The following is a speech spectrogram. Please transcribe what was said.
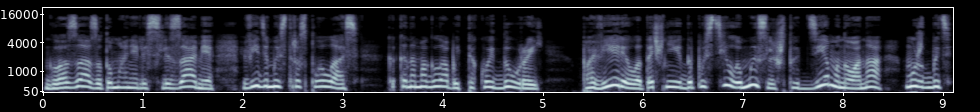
Глаза затуманились слезами, видимость расплылась. Как она могла быть такой дурой? Поверила, точнее, допустила мысль, что демону она может быть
